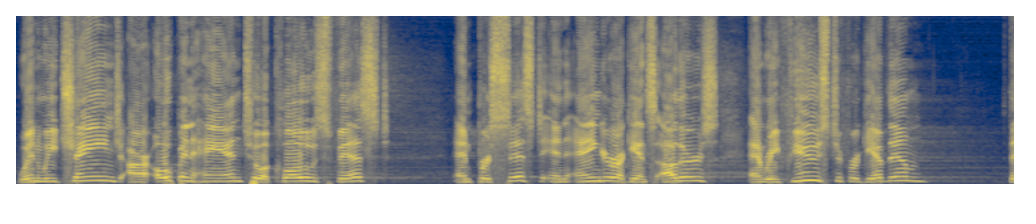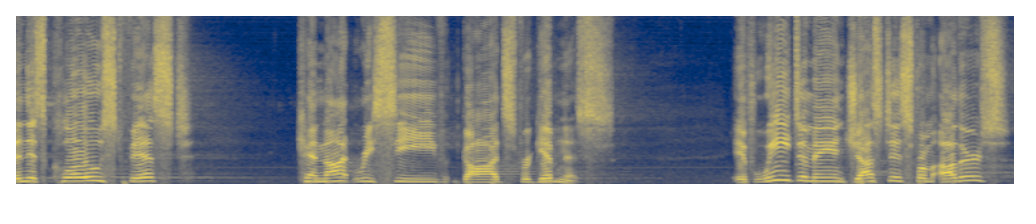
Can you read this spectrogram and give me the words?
When we change our open hand to a closed fist and persist in anger against others and refuse to forgive them, then this closed fist cannot receive God's forgiveness. If we demand justice from others,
